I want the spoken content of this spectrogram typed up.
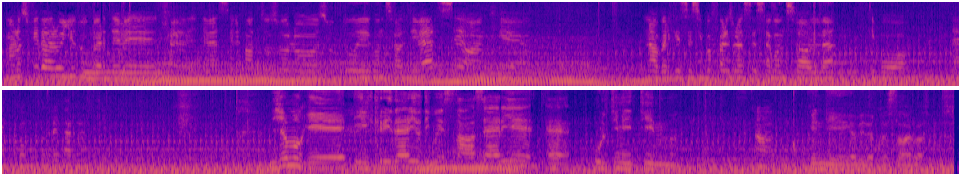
Ma lo sfida dello youtuber deve, cioè, deve essere fatto solo su due console diverse o anche. No, perché se si può fare sulla stessa console, tipo. Ecco, potrei farlo anch'io. Diciamo che il criterio di questa serie è Ultimate Team. Ah, ok. Quindi capito, è questa la cosa.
